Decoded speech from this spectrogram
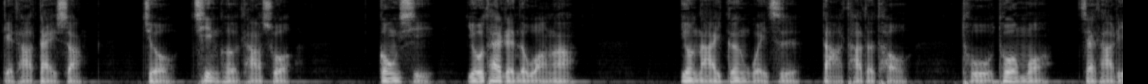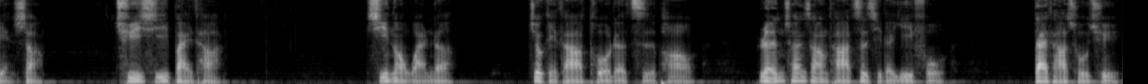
给他戴上，就庆贺他说：“恭喜犹太人的王啊！”又拿一根苇子打他的头。吐唾沫在他脸上，屈膝拜他。戏弄完了，就给他脱了紫袍，人穿上他自己的衣服，带他出去，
